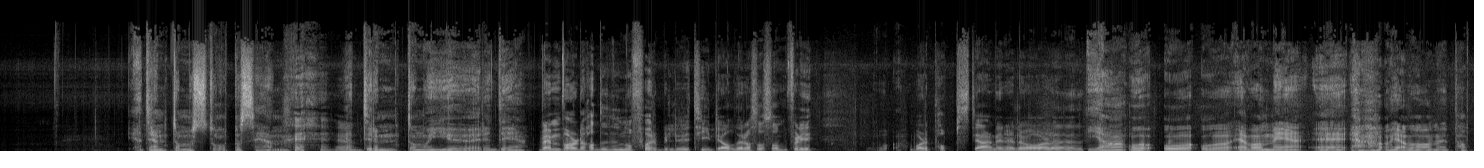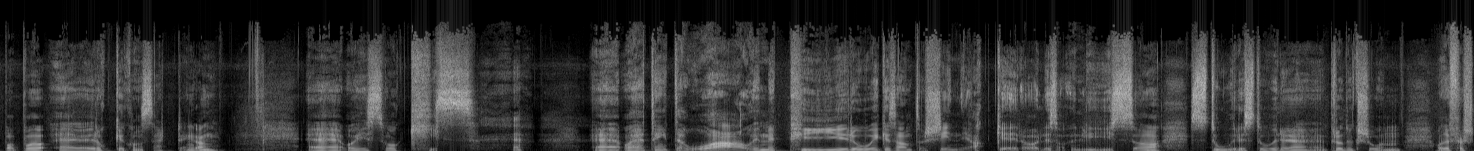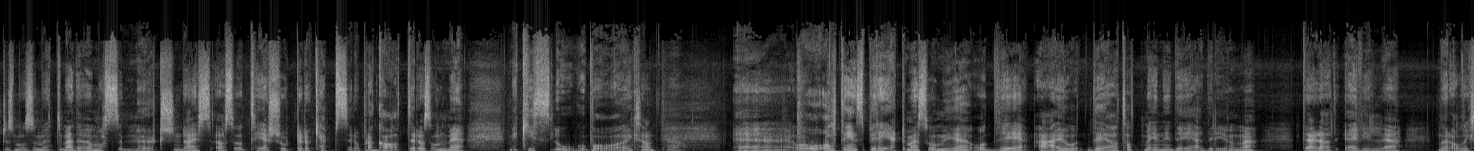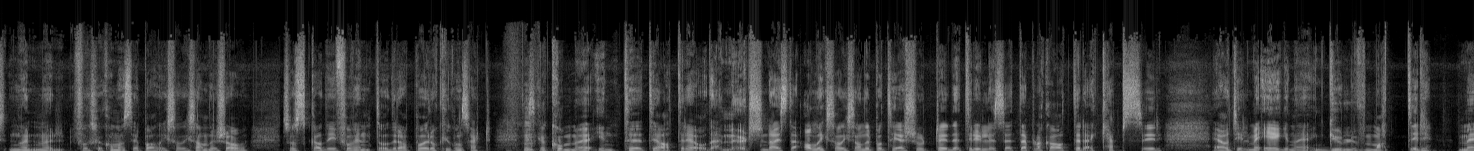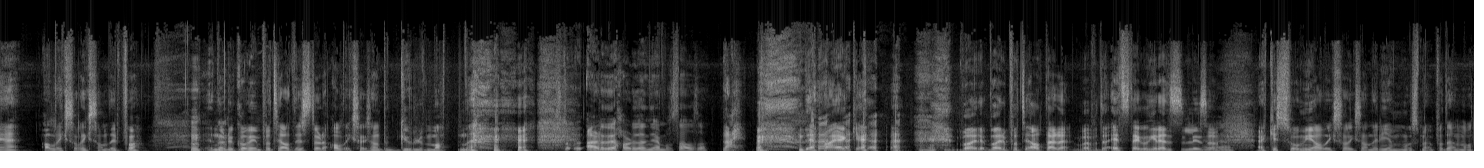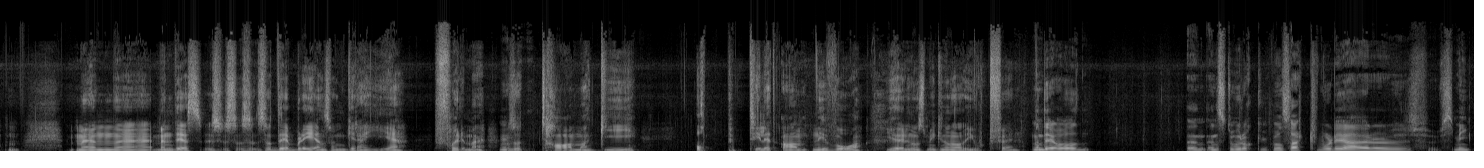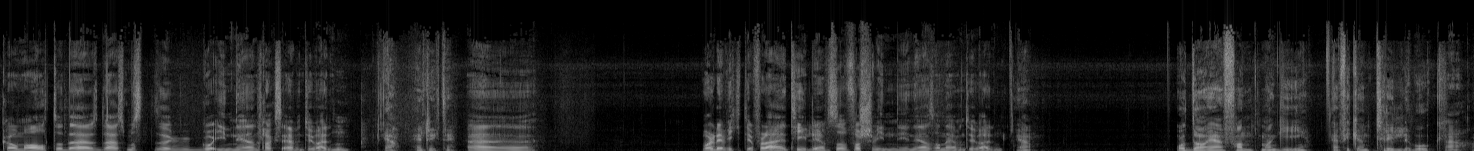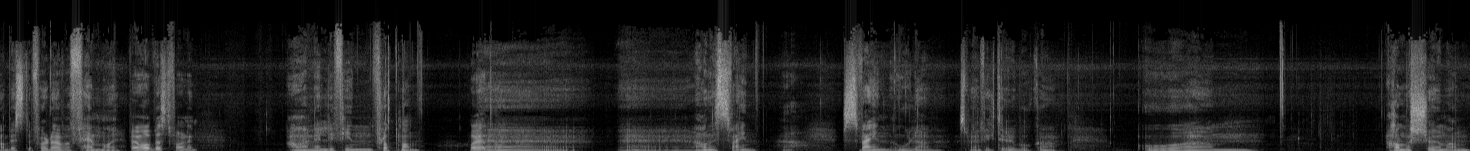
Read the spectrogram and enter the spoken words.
jeg drømte om å stå på scenen. Jeg drømte om å gjøre det. Hvem var det? Hadde du noen forbilder i tidlig alder? Altså sånn, fordi Var det popstjerner, eller hva var det? Ja, og, og, og jeg var med eh, jeg var- med pappa på eh, rockekonsert en gang. Eh, og vi så Kiss. Eh, og jeg tenkte wow, med pyro ikke sant, og skinnjakker og liksom lys og store, store produksjonen. Og det første som også møtte meg, det var masse merchandise. Altså T-skjorter og capser og plakater og sånn med, med Kiss-logo på. ikke sant? Eh, og, og alt det inspirerte meg så mye, og det er jo det jeg har tatt med inn i det jeg driver med. Det er det at jeg ville når, Alex, når, når folk skal komme og se på Alex Alexander Show, så skal de forvente å dra på rockekonsert. De skal komme inn til teatret, og det er merchandise. Det er Alex Alexander på T-skjorter, det er tryllesett, det er plakater, det er capser. Jeg har til og med egne gulvmatter med Alex Alexander på. Når du kommer inn på teatret, står det Alex Alexander på gulvmattene. Er det det? Har du den hjemme hos deg også? Nei, det har jeg ikke. Bare, bare på teateret. Bare på Et steg over grensen, liksom. Det er ikke så mye Alex Alexander hjemme hos meg på den måten. Men, eh, men det, så, så, så det ble en sånn greie for meg. Og så ta magi opp til et annet nivå. Gjøre noe som ikke noen hadde gjort før. Men det å en, en stor rockekonsert hvor de er sminka og malt, og det er, det er som å gå inn i en slags eventyrverden. Ja, helt riktig. Eh, var det viktig for deg tidlig å forsvinne inn i en sånn eventyrverden? Ja. Og da jeg fant magi Jeg fikk jo en tryllebok Ja. av bestefar da jeg var fem år. Hvem var bestefaren din? Han var en veldig fin, flott mann. Hva het han? Eh, eh, han het Svein. Svein Olav, som jeg fikk tryllebok av. Og um, han var sjømann,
